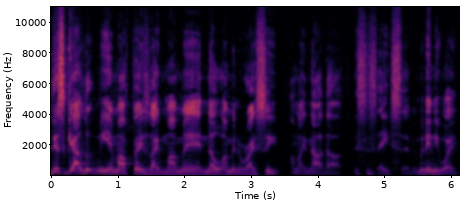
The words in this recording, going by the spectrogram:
This guy looked me in my face like, my man, no, I'm in the right seat. I'm like, nah, dog, this is H7. But anyway,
